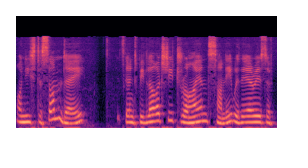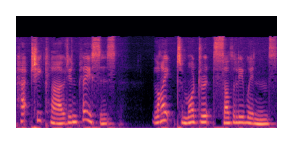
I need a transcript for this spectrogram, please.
On Easter Sunday, it's going to be largely dry and sunny with areas of patchy cloud in places, light to moderate southerly winds,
